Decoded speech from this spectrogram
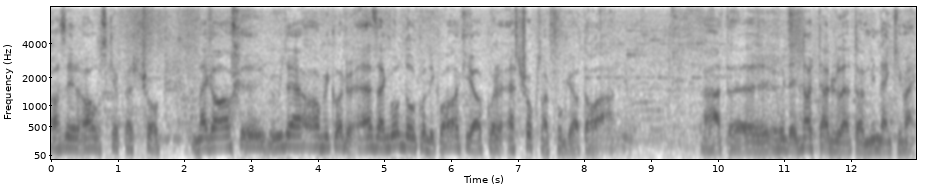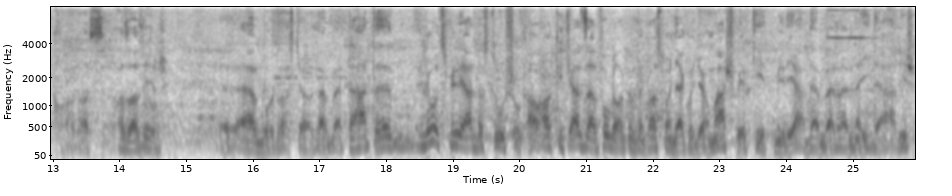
azért ahhoz képest sok. Meg a, ugye, amikor ezen gondolkodik valaki, akkor ezt soknak fogja találni. Tehát, hogy egy nagy területen mindenki meghal, az, az azért elborzasztja az ember. Tehát 8 milliárd az túl sok. Akik ezzel foglalkoznak, azt mondják, hogy a másfél-két milliárd ember lenne ideális,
